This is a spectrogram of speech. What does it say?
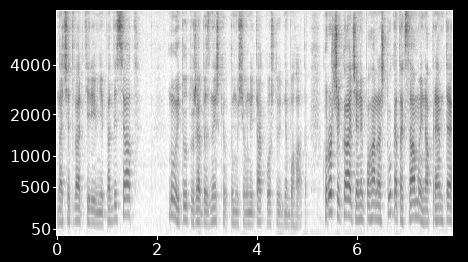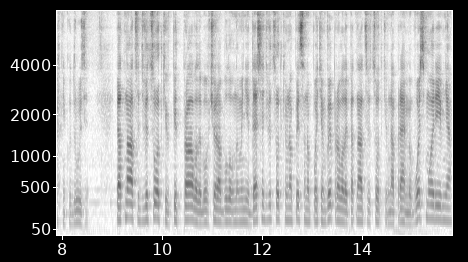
на 4 рівні 50%. Ну і тут вже без знижки, тому що вони і так коштують небагато. Коротше кажучи, непогана штука, так само і на прем-техніку, друзі. 15% підправили, бо вчора було в новині 10% написано, потім виправили 15% на премі 8 рівня.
